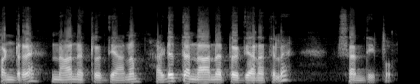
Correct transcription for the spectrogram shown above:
பண்ணுற நானற்ற தியானம். அடுத்த நானற்ற தியானத்தில் சந்திப்போம்.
